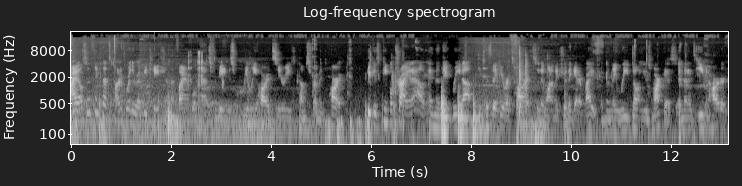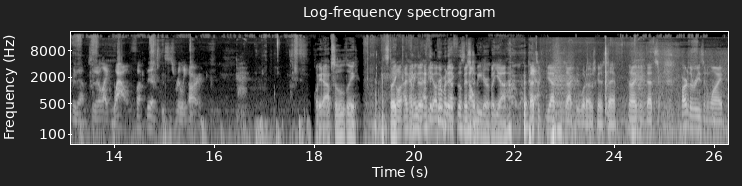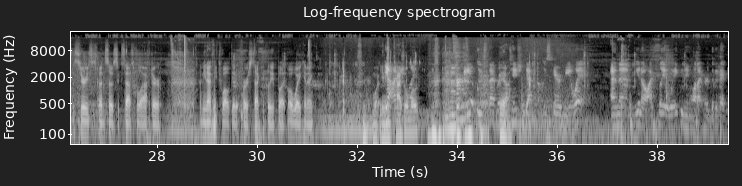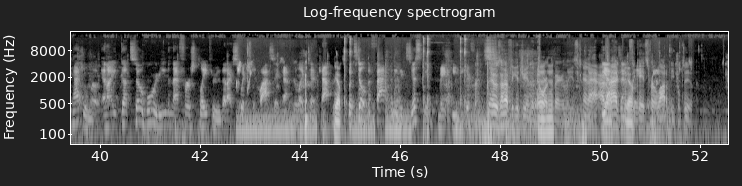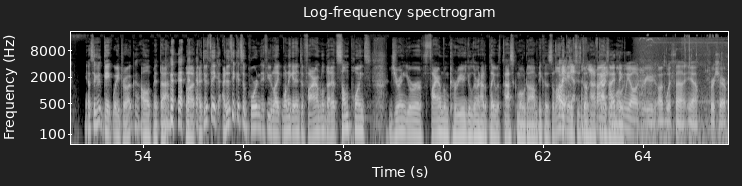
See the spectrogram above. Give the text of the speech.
I also think that's part of where the reputation that Fire Emblem has for being this really hard series comes from, in part because people try it out and then they read up because they hear it's hard, so they want to make sure they get it right, and then they read "Don't use Marcus," and then it's even harder for them. So they're like, "Wow, fuck this! This is really hard." Oh yeah, absolutely. It's like Well, I I, think mean, the- I the think other permadeath big doesn't help either, but yeah. That's Yeah. yeah, that's exactly what I was going to say. And I think that's part of the reason why the series has been so successful. After, I mean, FE12 did it first technically, but Awakening. what you mean Yeah, I mean, casual like- mode? For me, at least, that Yeah. reputation definitely scared me away. And then, you know, I played Awakening when I heard that it had casual mode, and I got so bored even that first playthrough that I switched to classic after like ten chapters. Yep. But still, the fact that it existed made a huge difference. It was enough to get you in the door at the mm-hmm. very least, and I, I Yeah, imagine it's the case for a lot of people too. Yeah, it's a good gateway drug. I'll admit that. but I do think I do think it's important if you like want to get into Fire Emblem that at some point during your Fire Emblem career you learn how to play with classic mode on because a lot Oh, of yeah, games just don't have I, casual I mode. I think we all agree on, with that. Yeah, for sure.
